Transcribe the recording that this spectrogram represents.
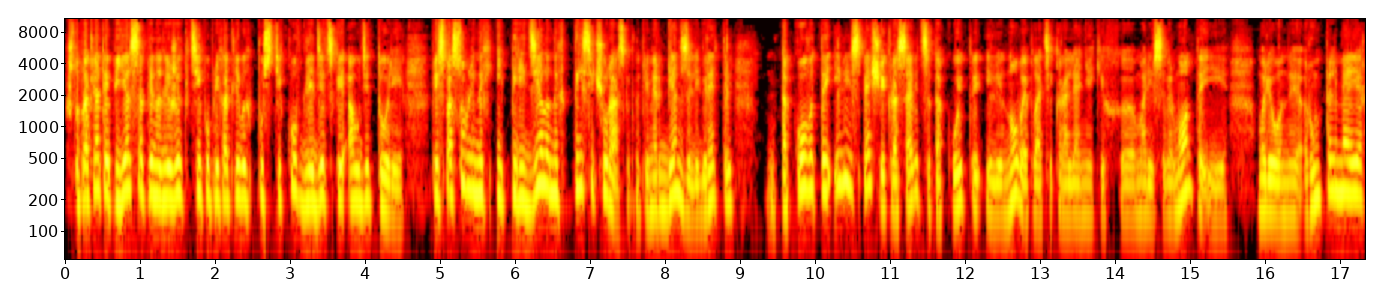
что проклятая пьеса принадлежит к типу прихотливых пустяков для детской аудитории, приспособленных и переделанных тысячу раз, как, например, Гензель и Гретель такого-то или спящая красавица такой-то или новое платье короля неких э, Мариса Вермонта и Марионы Румпельмейер,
